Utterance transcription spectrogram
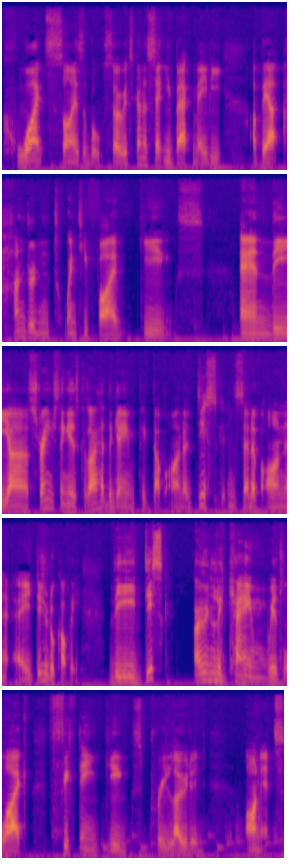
quite sizable, so it's going to set you back maybe about 125 gigs. And the uh, strange thing is, because I had the game picked up on a disc instead of on a digital copy, the disc only came with like 15 gigs preloaded on it,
